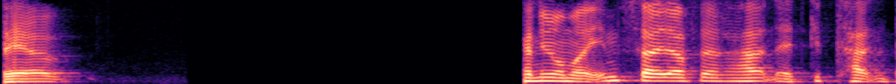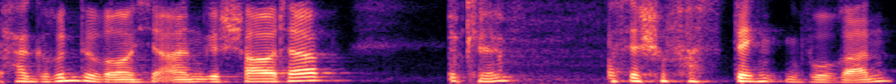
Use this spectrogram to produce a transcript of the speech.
wer kann ich noch mal Insider verraten? Es gibt halt ein paar Gründe, warum ich ihn angeschaut habe. Okay. Was ja schon fast denken, woran.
